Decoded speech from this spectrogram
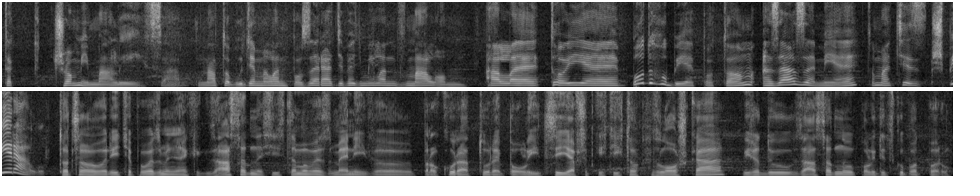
tak čo my mali sa na to budeme len pozerať, veď my len v malom. Ale to je podhubie potom a zázemie, to máte špirálu. To, čo hovoríte, povedzme nejaké zásadné systémové zmeny v prokuratúre, polícii a všetkých týchto zložkách vyžadujú zásadnú politickú podporu.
